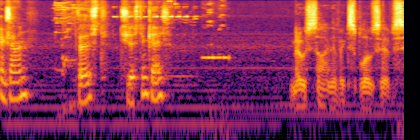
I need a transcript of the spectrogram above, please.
Examine. First, just in case. No sign of explosives.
